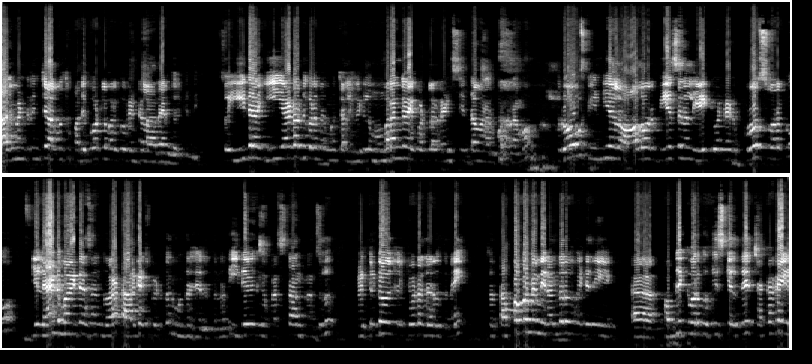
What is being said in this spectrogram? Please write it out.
రాజమండ్రి నుంచి ఆల్మోస్ట్ పది కోట్ల వరకు రెంటల్ ఆదాయం దొరికింది. సో ఈ ఈ ఏడాది కూడా మేము చాలా వీటిలో ముమ్మరంగా ఇప్పట్లో రెంట్స్ ఇద్దామని అనుకుంటున్నాము. త్రూఅవుట్ ఇండియాలో all over BSNL eight hundred crores వరకు ఈ ల్యాండ్ మానిటైజేషన్ ద్వారా టార్గెట్స్ పెట్టుకొని ముందర జరుగుతున్నది. ఇదే విధంగా ప్రెస్ కాన్ఫరెన్స్ ప్రతి రోజు చోట జరుగుతున్నాయి. సో తప్పకుండా మీరందరూ వీటిని పబ్లిక్ వరకు తీసుకెళ్తే చక్కగా ఈ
